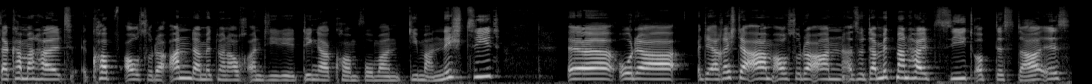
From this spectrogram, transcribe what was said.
Da kann man halt Kopf aus oder an, damit man auch an die Dinger kommt, wo man, die man nicht sieht. Äh, oder der rechte Arm aus oder an. Also damit man halt sieht, ob das da ist.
